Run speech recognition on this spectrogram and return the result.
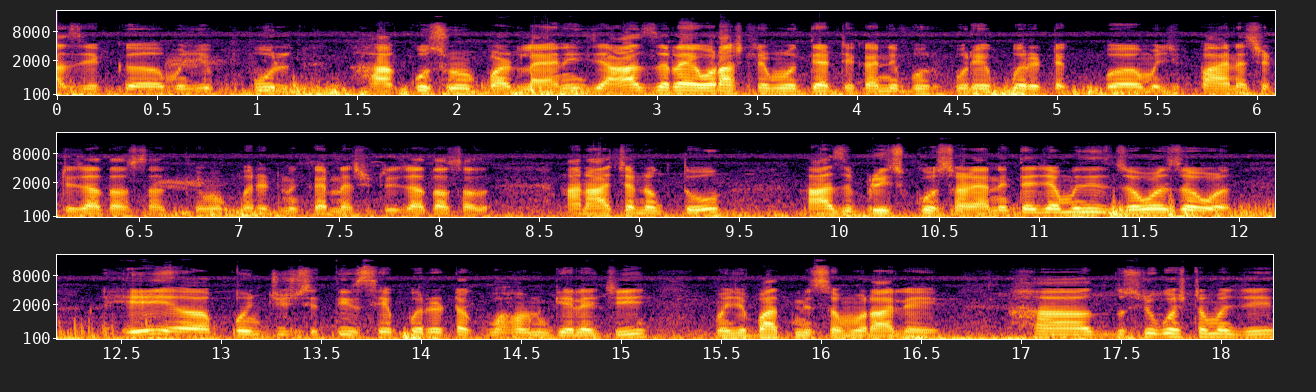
आज एक म्हणजे पूल हा कोसळून पडला आहे आणि जे आज रविवार असल्यामुळे त्या ठिकाणी भरपूर हे पर्यटक म्हणजे पाहण्यासाठी जात असतात किंवा पर्यटन करण्यासाठी जात असतात. आणि अचानक तो आज ब्रिज कोसळला आणि त्याच्यामध्ये जवळजवळ हे पंचवीसशे पंचवीस ते तीस हे पर्यटक वाहून गेल्याची म्हणजे बातमी समोर आली आहे. हा दुसरी गोष्ट म्हणजे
